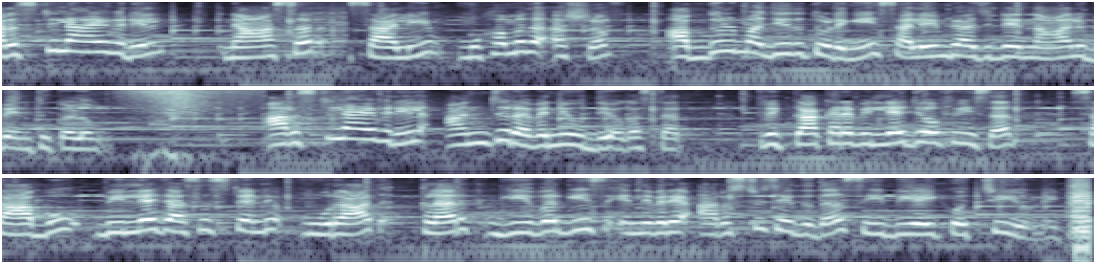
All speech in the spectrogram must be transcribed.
അറസ്റ്റിലായവരിൽ നാസർ സലീം മുഹമ്മദ് അഷ്റഫ് അബ്ദുൾ മജീദ് തുടങ്ങി സലീം രാജിന്റെ നാലു ബന്ധുക്കളും. അറസ്റ്റിലായവരിൽ അഞ്ച് റവന്യൂ ഉദ്യോഗസ്ഥർ. Thrikkakara village officer Sabu village assistant Murad clerk Geevarghese എന്നിവരെ അറസ്റ്റ് ചെയ്തത് സി കൊച്ചി യൂണിറ്റ്.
